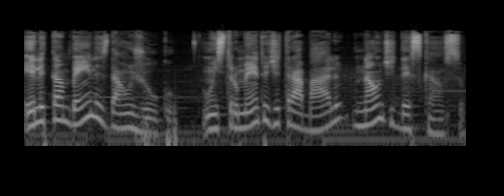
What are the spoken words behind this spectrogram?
ele também lhes dá um jugo, um instrumento de trabalho, não de descanso.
